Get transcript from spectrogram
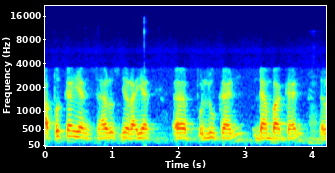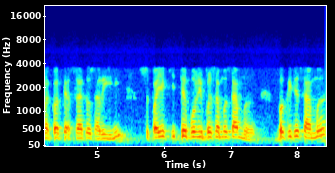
apakah yang seharusnya rakyat uh, perlukan dambakan hmm. dalam konteks 100 hari ini supaya kita boleh bersama-sama bekerjasama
